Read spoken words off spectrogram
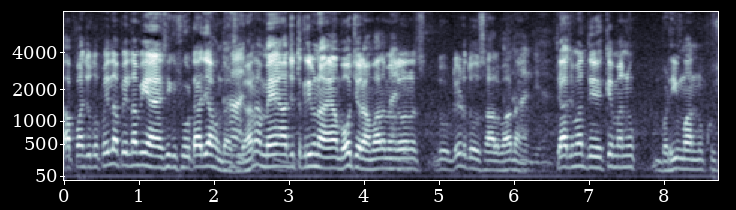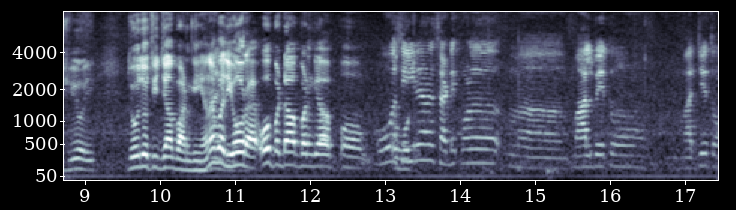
ਆਪਾਂ ਜਦੋਂ ਪਹਿਲਾਂ ਪਹਿਲਾਂ ਵੀ ਆਇਆ ਸੀ ਕਿ ਛੋਟਾ ਜਿਹਾ ਹੁੰਦਾ ਸੀਗਾ ਹਨਾ? ਮੈਂ ਅੱਜ ਤਕਰੀਬਨ ਆਇਆ ਬਹੁਤ ਚਿਰਾਂ ਬਾਅਦ ਮੈਨੂੰ ਡੇਢ ਦੋ ਸਾਲ ਬਾਅਦ ਆਇਆ। ਤੇ ਅੱਜ ਮੈਂ ਦੇਖ ਕੇ ਮੈਨੂੰ ਬੜੀ ਮਨ ਨੂੰ ਖੁਸ਼ੀ ਹੋਈ ਜੋ ਜੋ ਚੀਜ਼ਾਂ ਬਣ ਗਈਆਂ ਨਾ ਭਾਜੀ ਹੋਰ ਹੈ ਉਹ ਵੱਡਾ ਬਣ ਗਿਆ ਉਹ- ਅਸੀਂ ਨਾ ਸਾਡੇ ਕੋਲ ਮਾਲਵੇ ਤੋਂ ਮਾਝੇ ਤੋਂ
